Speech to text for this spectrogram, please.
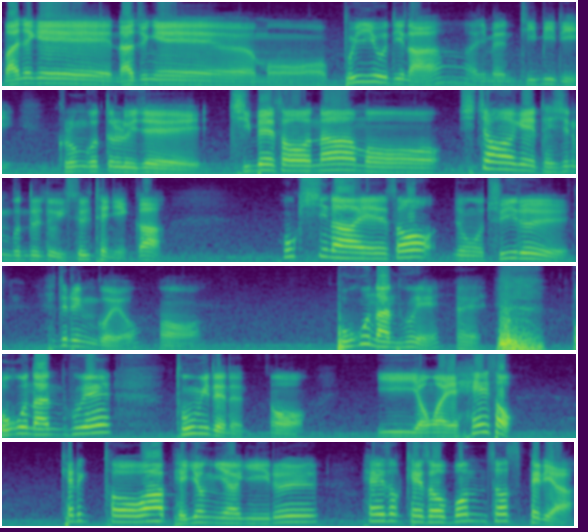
만약에 나중에 뭐 VOD나 아니면 DVD 그런 것들로 이제 집에서나 뭐 시청하게 되시는 분들도 있을 테니까 혹시나 해서 좀 주의를 해드리는 거예요. 어. 보고 난 후에 네. 보고 난 후에 도움이 되는 어. 이 영화의 해석 캐릭터와 배경 이야기를 해석해서 본 서스페리아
